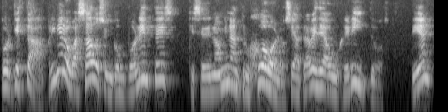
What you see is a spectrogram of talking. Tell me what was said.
porque está, primero, basados en componentes que se denominan trujol, o sea, a través de agujeritos, ¿bien?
